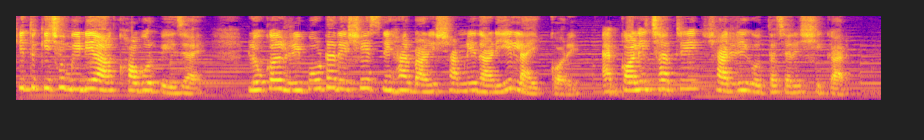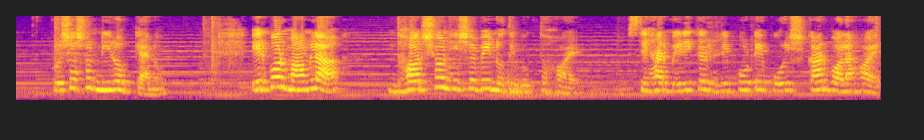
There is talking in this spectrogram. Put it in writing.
কিন্তু কিছু মিডিয়া খবর পেয়ে যায়। লোকাল রিপোর্টার এসে স্নেহার বাড়ির সামনে দাঁড়িয়ে লাইভ করে। এক কলেজ ছাত্রী শারীরিক অত্যাচারের শিকার। প্রশাসন নীরব কেন? এরপর মামলা ধর্ষণ হিসেবে নথিভুক্ত হয়। স্নেহার মেডিকেল রিপোর্টে পরিষ্কার বলা হয়,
